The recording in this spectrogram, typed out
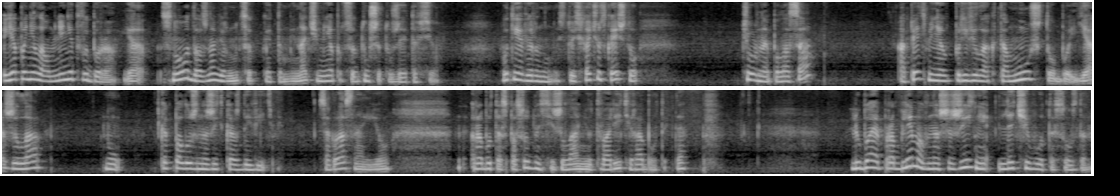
Я поняла, у меня нет выбора. Я снова должна вернуться к этому, иначе меня просто душит уже это все. Вот я вернулась. То есть хочу сказать, что черная полоса опять меня привела к тому, чтобы я жила, ну, как положено жить каждой ведьме, согласно ее работоспособности, желанию творить и работать, да? Любая проблема в нашей жизни для чего-то создана.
